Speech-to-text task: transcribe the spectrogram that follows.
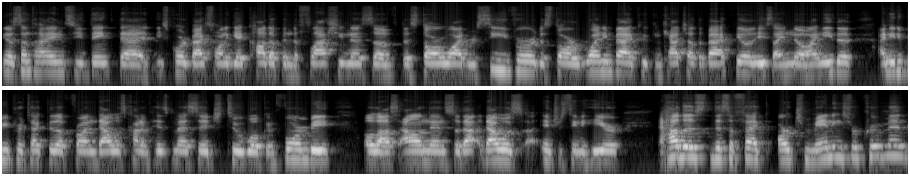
you know, sometimes you think that these quarterbacks want to get caught up in the flashiness of the star wide receiver, the star running back who can catch out the backfield. He's like, no, I need to, I need to be protected up front. That was kind of his message to Wilkin Formby, Olaus Alinen. So that that was uh, interesting to hear. How does this affect Arch Manning's recruitment?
